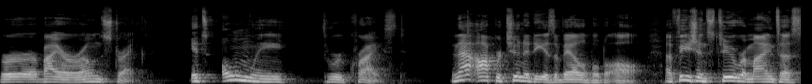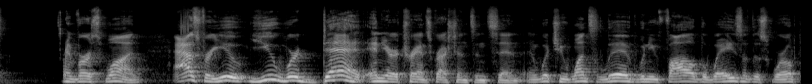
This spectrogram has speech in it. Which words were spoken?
or by our own strength. It's only through Christ. And that opportunity is available to all. Ephesians 2 reminds us in verse 1 As for you, you were dead in your transgressions and sin, in which you once lived when you followed the ways of this world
